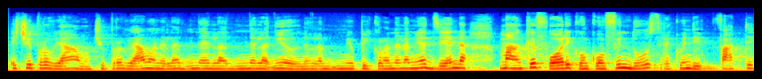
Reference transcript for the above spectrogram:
e ci proviamo, ci proviamo nella, nella- nella- io nella mio piccolo, nella mia azienda, ma anche fuori con Confindustria, quindi infatti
